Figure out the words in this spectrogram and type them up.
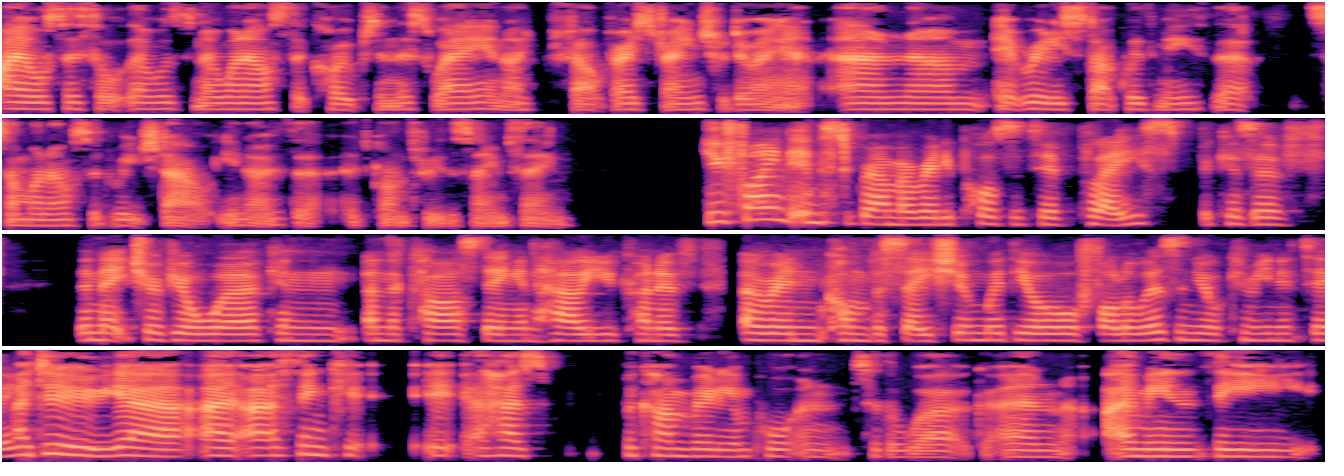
I also thought there was no one else that coped in this way, and I felt very strange for doing it. And um, it really stuck with me that someone else had reached out, you know, that had gone through the same thing. Do you find Instagram a really positive place because of the nature of your work and and the casting and how you kind of are in conversation with your followers and your community? I do, yeah. I, I think it, it has become really important to the work, and I mean the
